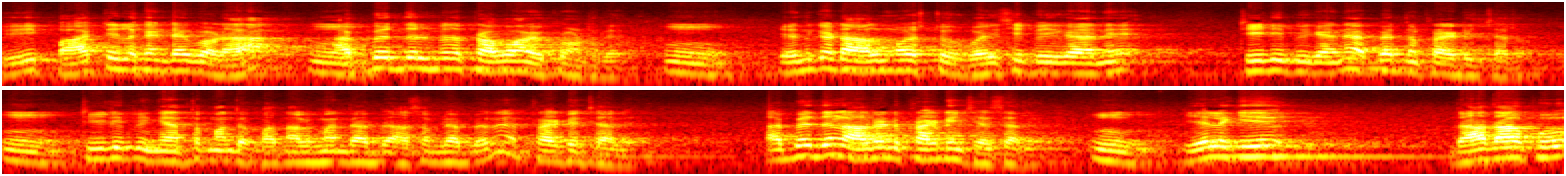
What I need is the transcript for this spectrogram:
ఇది పార్టీల కంటే కూడా అభ్యర్థుల మీద ప్రభావం ఎక్కువ ఉంటుంది. ఎందుకంటే ఆల్మోస్ట్ వైసీపీ కానీ టీడీపీ కానీ అభ్యర్థులను ప్రకటించారు. టీడీపీ ఎంతమంది పద్నాలుగు మంది అభ్య- అసెంబ్లీ అభ్యర్థులను ప్రకటించాలి. అభ్యర్థులను ఆల్రెడీ ప్రకటించేశారు. వీళ్ళకి దాదాపు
